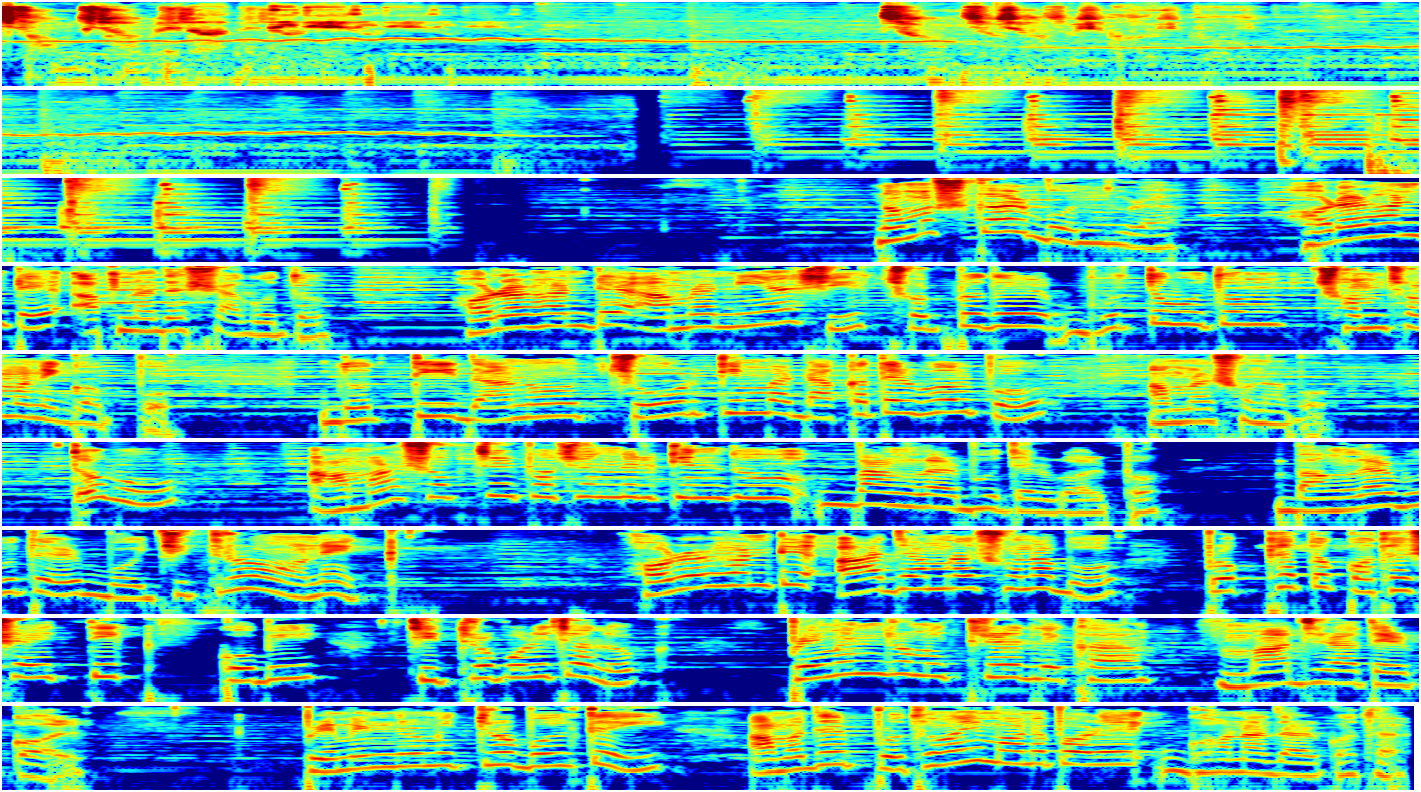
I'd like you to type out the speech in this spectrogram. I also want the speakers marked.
Speaker 1: ঝমঝমে ঝমঝমে গল্প
Speaker 2: নমস্কার বন্ধুরা হরার হান্টে আপনাদের স্বাগত। হরার হান্টে আমরা নিয়ে আসি ছোট্টদের ভূতভূতম ছমছমানি গল্প দত্তি দানো চোর কিংবা ডাকাতের গল্প আমরা শোনাবো। তবু আমার সবচেয়ে পছন্দের কিন্তু বাংলার ভূতের গল্প। বাংলার ভূতের বৈচিত্র্য অনেক। হরর হান্টে আজ আমরা শোনাব প্রখ্যাত কথাসাহিত্যিক, কবি, চিত্র পরিচালক প্রেমেন্দ্র মিত্রের লেখা মাঝরাতের কল। প্রেমেন্দ্র মিত্র বলতেই আমাদের প্রথমেই মনে পড়ে ঘনাদার কথা।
